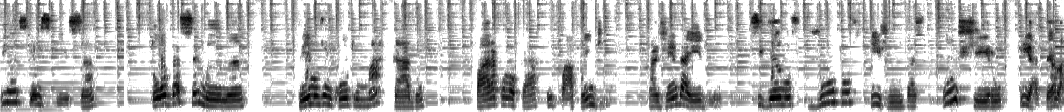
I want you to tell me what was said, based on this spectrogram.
e antes que eu esqueça, toda semana temos um encontro marcado para colocar o papo em dia. Agenda aí, viu? Sigamos juntos e juntas um cheiro e até lá!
